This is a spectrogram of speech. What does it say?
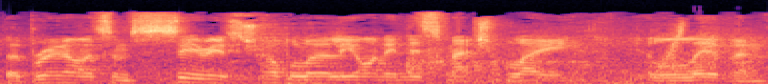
But Bruno had some serious trouble early on in this match play. 11.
